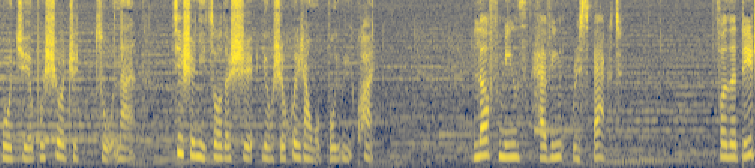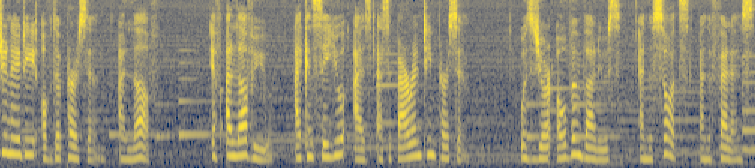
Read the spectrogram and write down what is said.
我绝不设置阻拦，即使你做的事有时会让我不愉快。Love means having respect. For the dignity of the person I love. If I love you, I can see you as as a parenting person, with your own values and thoughts and feelings.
